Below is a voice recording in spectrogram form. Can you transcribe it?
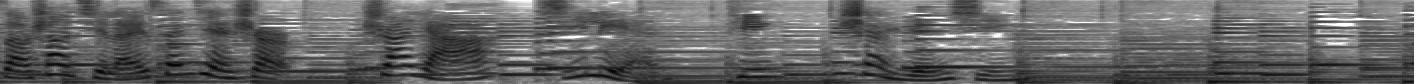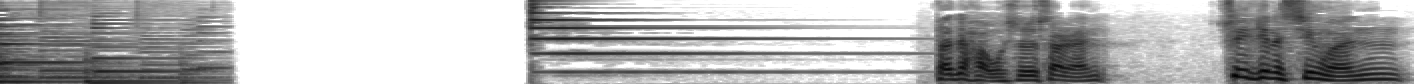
早上起来三件事儿：刷牙、洗脸、听善人行。大家好，我是善人。最近的新闻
